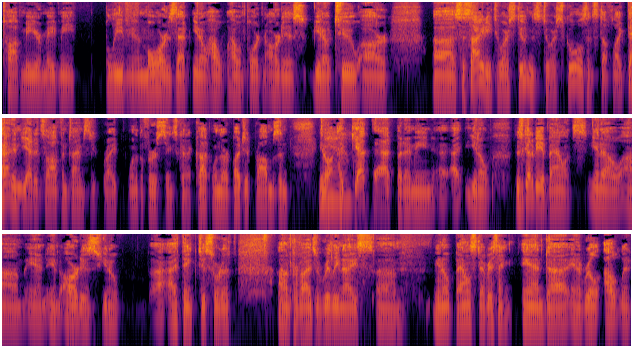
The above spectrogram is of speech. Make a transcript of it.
taught me or made me believe even more is that you know how, how important art is you know to our uh, society to our students to our schools and stuff like that and yet it's oftentimes right one of the first things kind of cut when there are budget problems and you know yeah. i get that but i mean I, you know there's got to be a balance you know um, and and art is you know i think just sort of um, provides a really nice um, you know balanced everything and uh, and a real outlet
